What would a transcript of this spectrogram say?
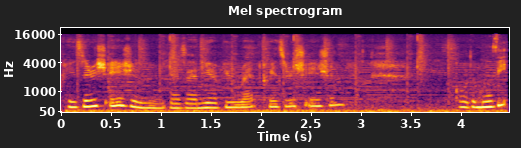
Crazy Rich Asian. Has any of you read Crazy Rich Asian? Or the movie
